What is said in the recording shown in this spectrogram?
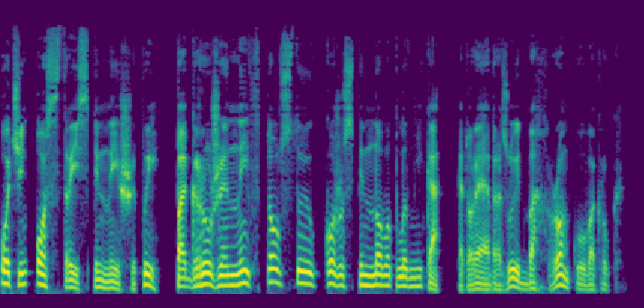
Очень острые спинные шипы погружены в толстую кожу спинного плавника, которая образует бахромку вокруг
